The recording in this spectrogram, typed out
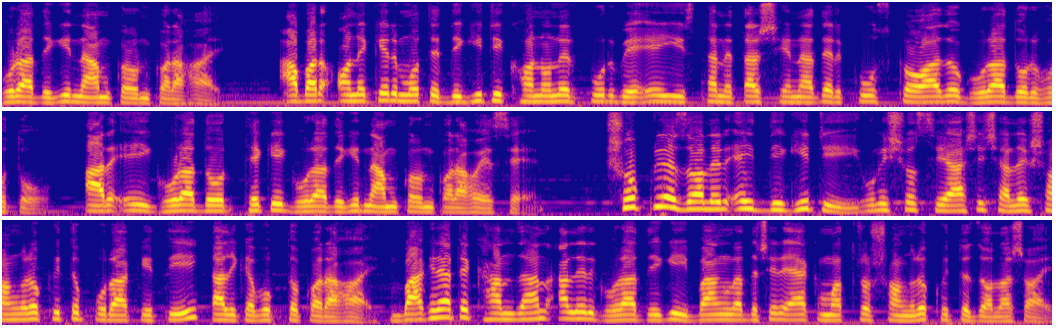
ঘোড়া দিঘি নামকরণ করা হয়। আবার অনেকের মতে দিঘিটি খননের পূর্বে এই স্থানে তার সেনাদের কুচকাওয়াজ ও ঘোড়া দৌড় হতো। আর এই ঘোড়া দৌড় থেকে ঘোড়া দিঘির নামকরণ করা হয়েছে। সুপ্রিয় জলের এই দিঘিটি উনিশশো ছিয়াশি সালে সংরক্ষিত পুরাকৃতি তালিকাভুক্ত করা হয়। বাগেরহাটে খানজাহান আলীর ঘোড়া দিঘি বাংলাদেশের একমাত্র সংরক্ষিত জলাশয়।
